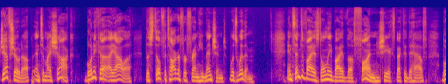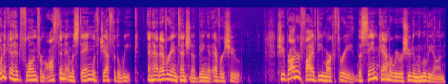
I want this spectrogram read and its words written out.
Jeff showed up, and to my shock, Bonica Ayala, the still photographer friend he mentioned, was with him. Incentivized only by the fun she expected to have, Bonica had flown from Austin and was staying with Jeff for the week, and had every intention of being at every shoot. She brought her 5D Mark III, the same camera we were shooting the movie on,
